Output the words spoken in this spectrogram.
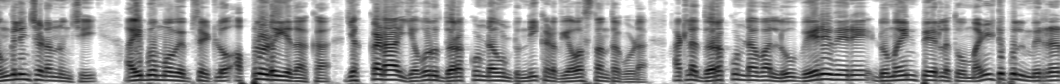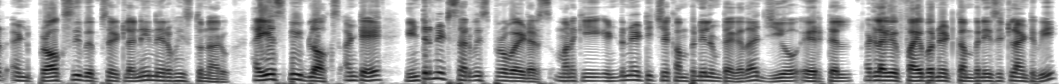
దొంగిలించడం నుంచి ఐబొమ్మ వెబ్సైట్లో అప్లోడ్ అయ్యేదాకా ఎక్కడ ఎవరు దొరకకుండా ఉంటుంది ఇక్కడ వ్యవస్థ అంతా కూడా. అట్లా దొరకకుండా వాళ్ళు వేరే వేరే డొమైన్ పేర్లతో మల్టిపుల్ మిర్రర్ అండ్ ప్రాక్సీ వెబ్సైట్లని నిర్వహిస్తున్నారు. ఐఎస్పి బ్లాక్స్ అంటే ఇంటర్నెట్ సర్వీస్ ప్రొవైడర్స్ మనకి ఇంటర్నెట్ ఇచ్చే కంపెనీలు ఉంటాయి కదా జియో ఎయిర్టెల్ అట్లాగే ఫైబర్ నెట్ కంపెనీస్ ఇట్లాంటివి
